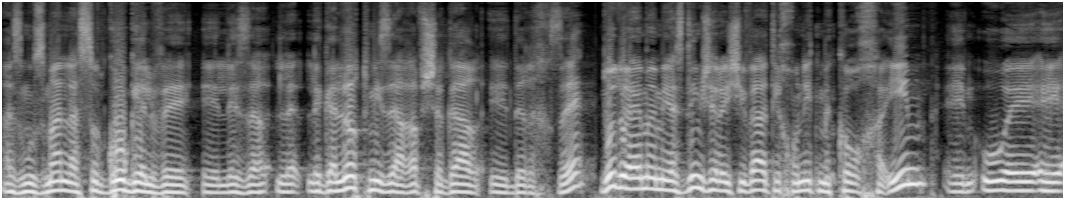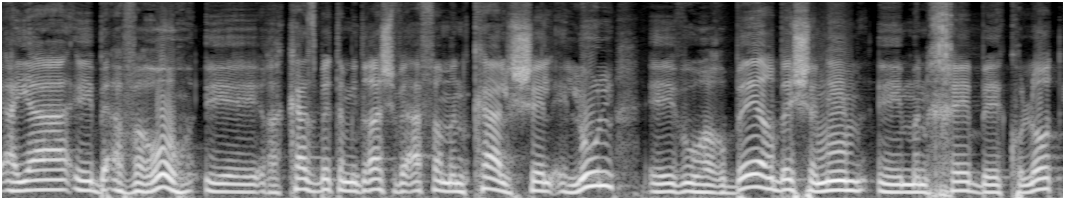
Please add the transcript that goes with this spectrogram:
אז מוזמן לעשות גוגל ולגלות מי זה הרב שגר דרך זה. דודו היה מהמייסדים של הישיבה התיכונית מקור חיים, הוא היה בעברו רכז בית המדרש ואף המנכ"ל של אלול, והוא הרבה הרבה שנים מנחה בקולות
